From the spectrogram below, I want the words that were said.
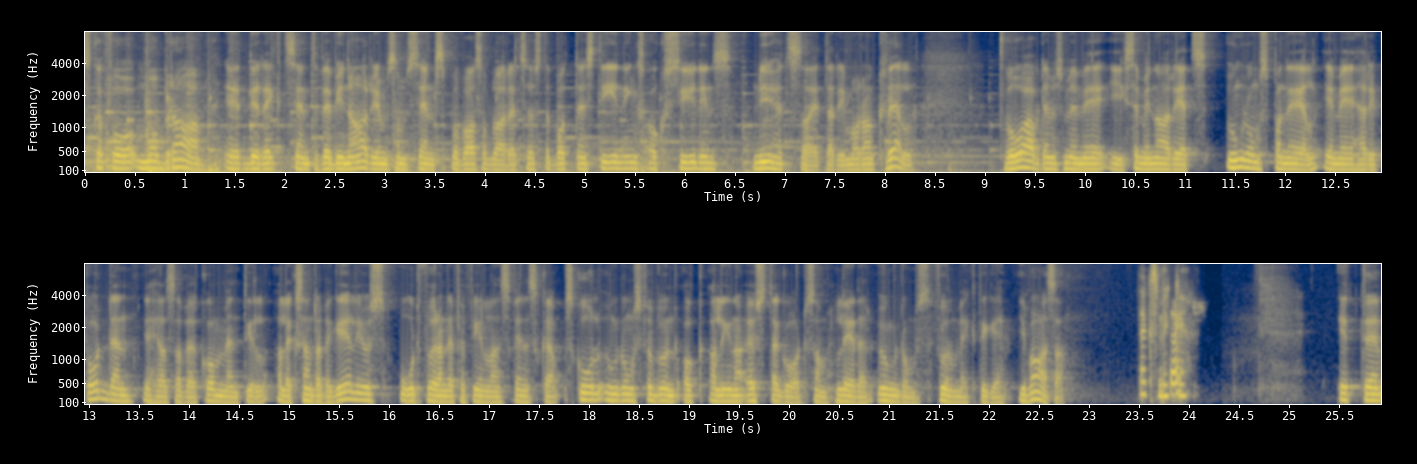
ska få må bra är ett direktsänt webbinarium som sänds på Vasabladets Österbottens Tidnings och Sydins nyhetssajter imorgon kväll. Två av dem som är med i seminariets ungdomspanel är med här i podden. Jag hälsar välkommen till Alexandra Vegelius, ordförande för Finlands svenska skolungdomsförbund och Alina Östergård som leder ungdomsfullmäktige i Vasa. Tack så mycket. Ett eh,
